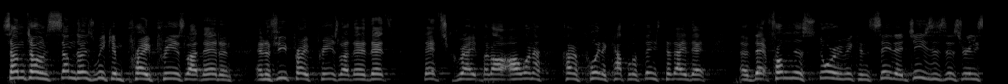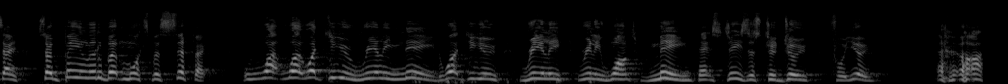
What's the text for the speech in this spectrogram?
Sometimes, sometimes we can pray prayers like that, and, and if you pray prayers like that, that's, that's great. But I, I want to kind of point a couple of things today that, uh, that from this story we can see that Jesus is really saying, so be a little bit more specific. What, what, what do you really need? What do you really, really want me, that's Jesus, to do for you? I,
